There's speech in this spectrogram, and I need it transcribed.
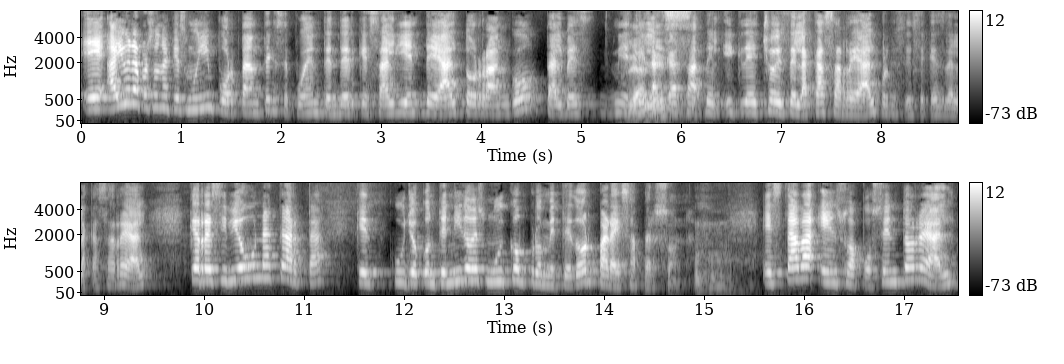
Eh, hay una persona que es muy importante, que se puede entender que es alguien de alto rango, tal vez de la casa, de hecho es de la casa real, porque se dice que es de la casa real, que recibió una carta que, cuyo contenido es muy comprometedor para esa persona. Estaba en su aposento real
